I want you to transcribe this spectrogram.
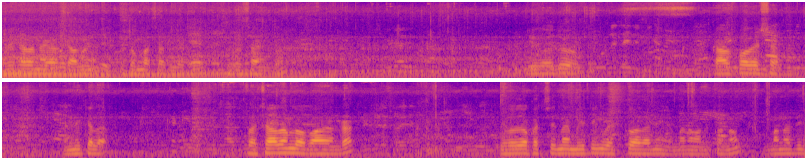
హరిహర నగర్ కాలనీ కుటుంబ సభ్యులకి వ్యవసాయంతో ఈరోజు కార్పొరేషన్ ఎన్నికల ప్రచారంలో భాగంగా ఈరోజు ఒక చిన్న మీటింగ్ పెట్టుకోవాలని మనం అనుకున్నాం. మనది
